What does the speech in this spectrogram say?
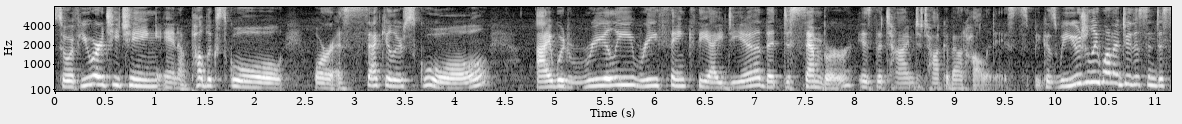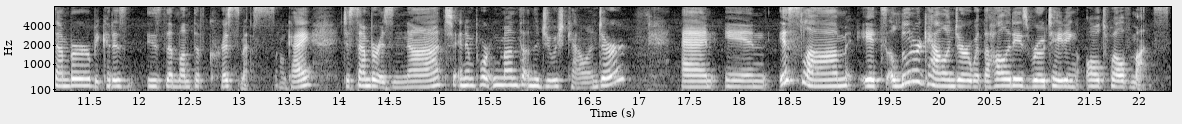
So if you are teaching in a public school or a secular school, I would really rethink the idea that December is the time to talk about holidays because we usually want to do this in December because it is the month of Christmas, okay? December is not an important month on the Jewish calendar. And in Islam, it's a lunar calendar with the holidays rotating all 12 months.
